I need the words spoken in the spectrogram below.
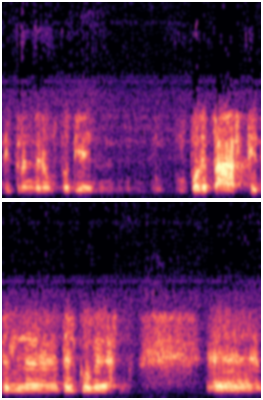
di prendere un po', di, un po', le parti del, del governo. Eh,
